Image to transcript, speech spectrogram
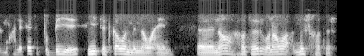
المخلفات الطبية هي بتتكون من نوعين آه، نوع خطر ونوع مش خطر.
